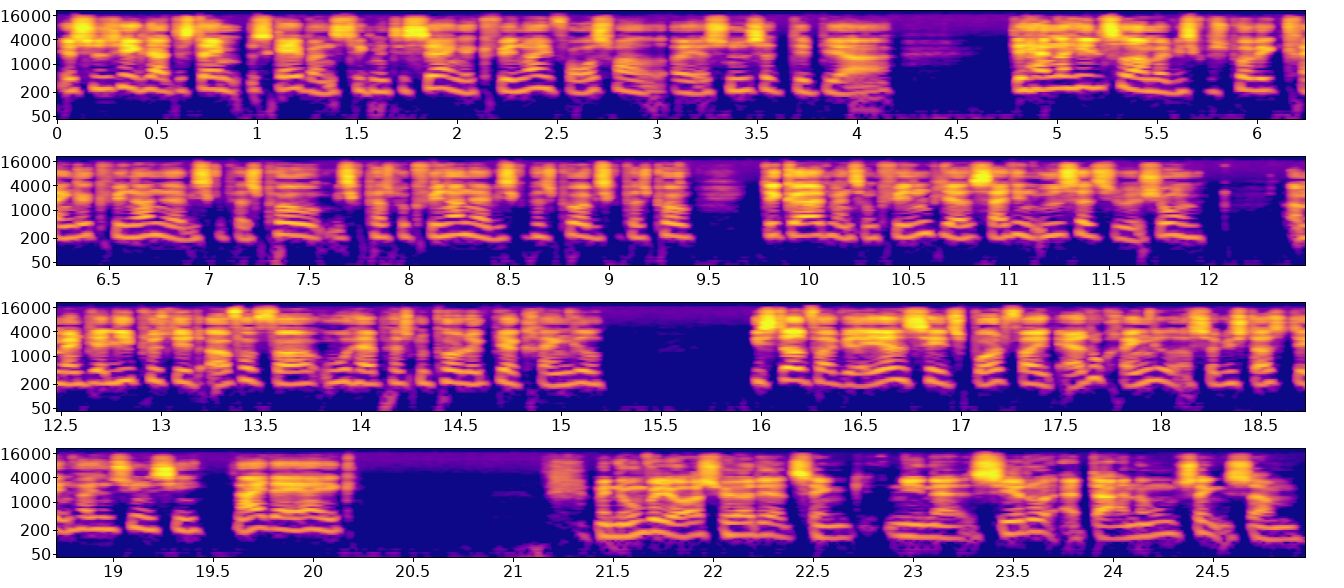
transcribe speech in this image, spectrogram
Jeg synes helt klart, det skaber en stigmatisering af kvinder i forsvaret, og jeg synes, at det bliver... Det handler hele tiden om, at vi skal passe på, at vi ikke krænker kvinderne, at vi skal passe på, vi skal passe på kvinderne, at vi skal passe på, at vi skal passe på. Det gør, at man som kvinde bliver sat i en udsat situation, og man bliver lige pludselig et offer for, uha, pas nu på, at du ikke bliver krænket. I stedet for, at vi reelt set spurgte folk, er du krænket? Og så vil størstedelen højst sandsynligt sige, nej, det er jeg ikke. Men nogen vil jo også høre det og tænke, Nina, siger du, at der er nogle ting, som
